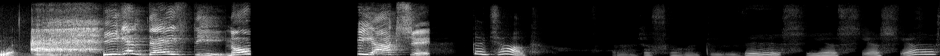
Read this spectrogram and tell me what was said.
Big and tasty. No reaction. Good job. I'm just gonna do this. Yes, yes, yes.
